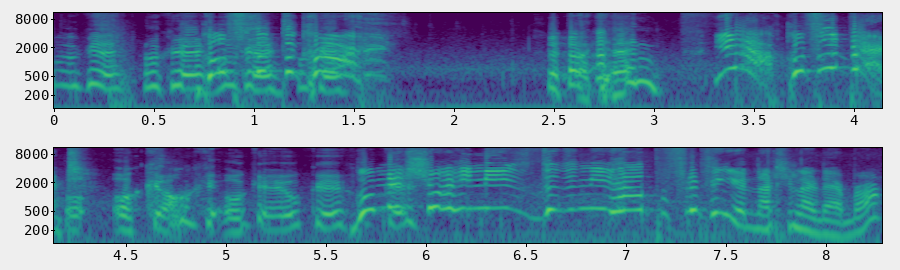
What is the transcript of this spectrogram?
Okay, okay, Go okay, flip the okay. car. Again? Yeah, go flip it. Okay, okay, okay, okay. Go make sure he needs doesn't need help flipping it, nothing like that, bro.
